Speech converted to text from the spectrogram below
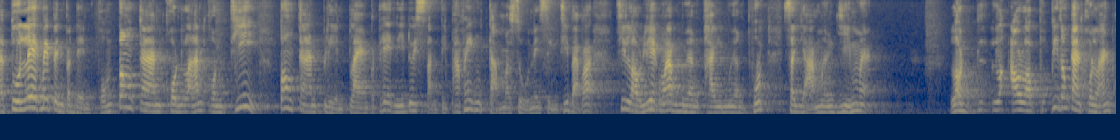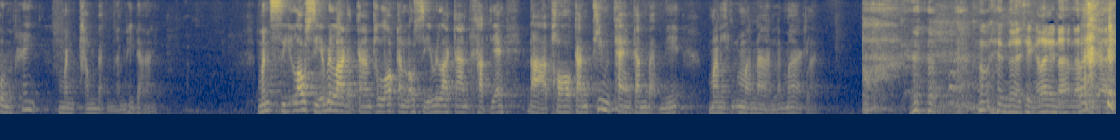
แต่ตัวเลขไม่เป็นประเด็น ผมต้องการคนล้านคนที่ต้องการเปลี่ยนแปลงประเทศนี้ด้วยสันติภาพให้กลับมาสู่ในสิ่งที่แบบว่า ที่เราเรียกว่าเมืองไทยเมืองพุทธ สยามเมืองยิ้มอะเราเราเอาเราพี่ต้องการคนล้านคนให้มันทำแบบนั้นให้ได้ มันเสียเราเสียเวลากับการทะเลาะกัน เราเสียเวลาการขัดแย้ง ด่าทอกันทิ่มแทงกันแบบนี้ มันมานานแล้วมากแล้วเหนื่อยถึงอะไรนะนักแสดง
